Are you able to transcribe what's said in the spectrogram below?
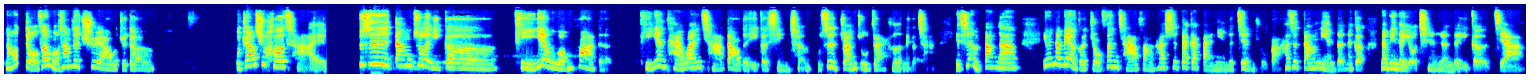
然后九份我上次去啊，我觉得我觉得要去喝茶、欸，哎，就是当做一个体验文化的。体验台湾茶道的一个行程，不是专注在喝那个茶，也是很棒啊。因为那边有个九份茶坊，它是大概百年的建筑吧，它是当年的那个那边的有钱人的一个家。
